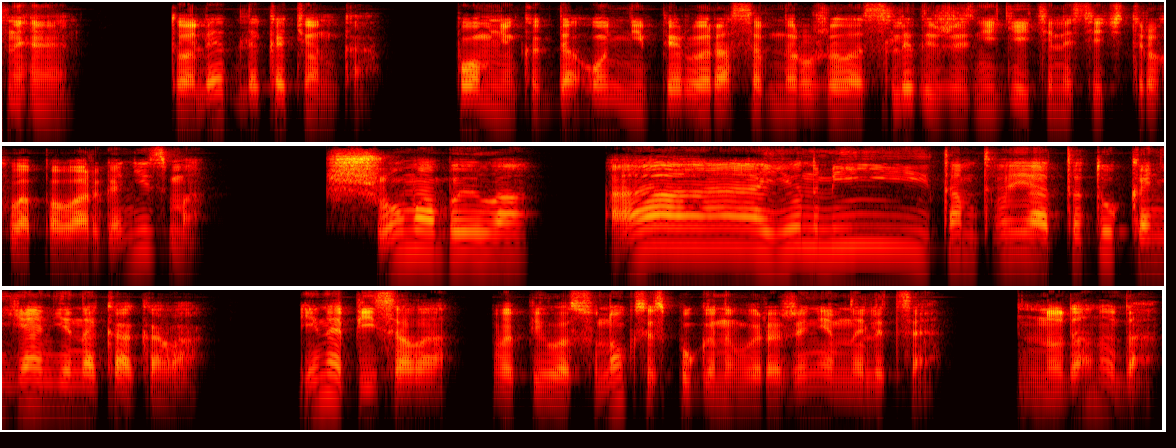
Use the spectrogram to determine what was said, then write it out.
Туалет для котенка. Помню, когда он не первый раз обнаружила следы жизнедеятельности четырехлапого организма, шума было. а, Юнми, там твоя таду каньянье накакала. И написала, вопила Сунок с испуганным выражением на лице. Ну да, ну да.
